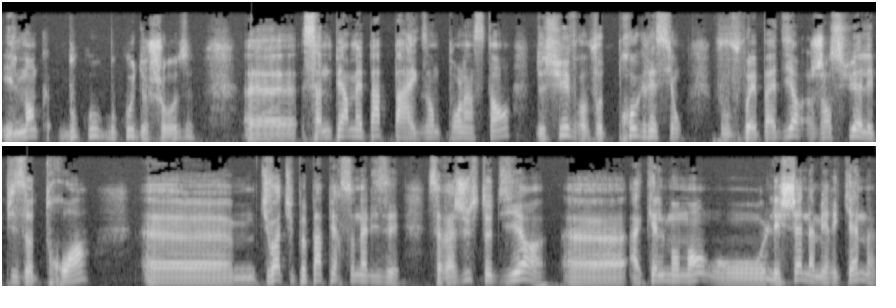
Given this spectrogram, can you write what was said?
Il manque beaucoup, beaucoup de choses. Euh, ça ne permet pas, par exemple, pour l'instant, de suivre votre progression. Vous ne pouvez pas dire j'en suis à l'épisode 3, euh, tu vois, tu peux pas personnaliser. Ça va juste dire euh, à quel moment les chaînes américaines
